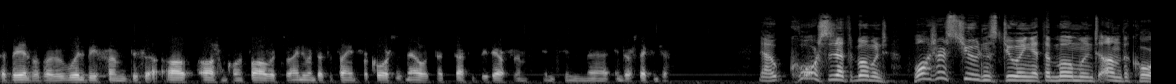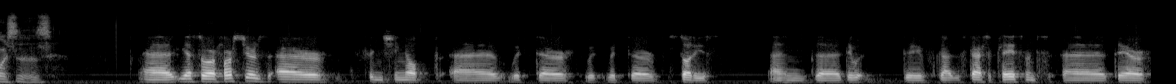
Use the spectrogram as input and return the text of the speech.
available, but it will be from this autumn going forward. So anyone that's applying for courses now, that, that will be there for them in, in, uh, in their second year. Now, courses at the moment, what are students doing at the moment on the courses? Uh, yes, so our first years are finishing up uh, with their with, with, their studies, and uh, they, they've got started placement uh, there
